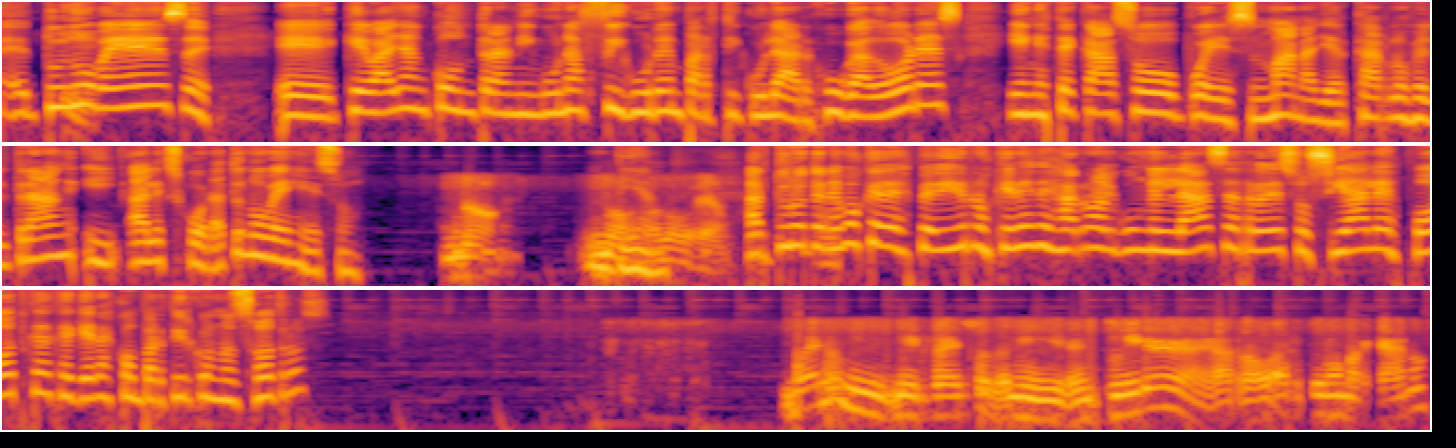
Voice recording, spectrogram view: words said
eh, tú no ves eh, eh, que vayan contra ninguna figura en particular, jugadores y en este caso, pues manager Carlos Beltrán y Alex Cora. ¿Tú no ves eso? No. No, no lo veo. Arturo, tenemos que despedirnos. ¿Quieres dejarnos algún enlace, redes sociales, podcast que quieras compartir con nosotros? Bueno, mi, mi, mi en Twitter, arroba Arturo Marcano.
